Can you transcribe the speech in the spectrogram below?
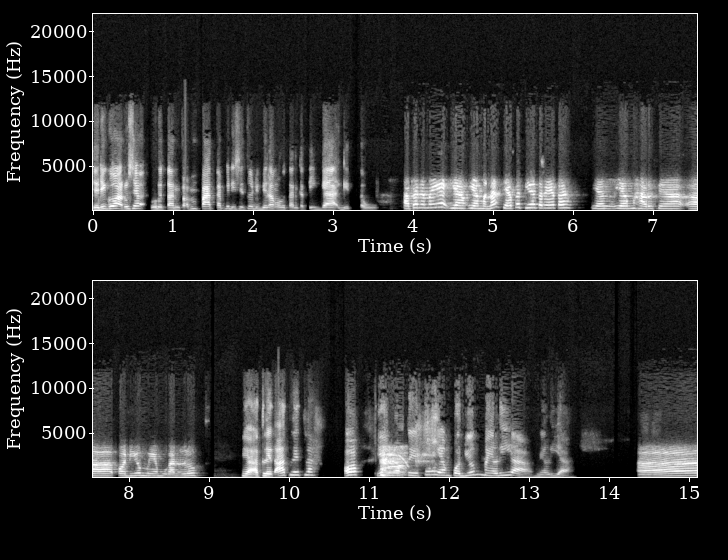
Jadi gue harusnya urutan keempat tapi di situ dibilang urutan ketiga gitu Apa namanya? Yang yang menang siapa Tia ternyata? Yang yang harusnya eh, podium yang bukan lu? Ya atlet-atlet lah. Oh, yang waktu itu yang podium Melia, Melia. Eh,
